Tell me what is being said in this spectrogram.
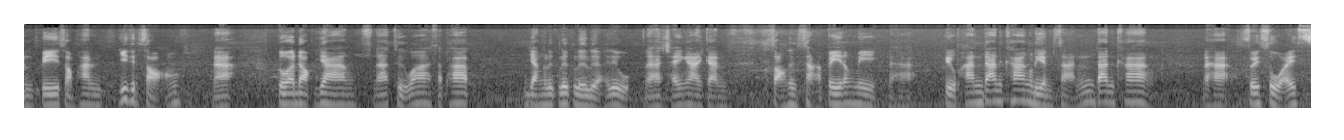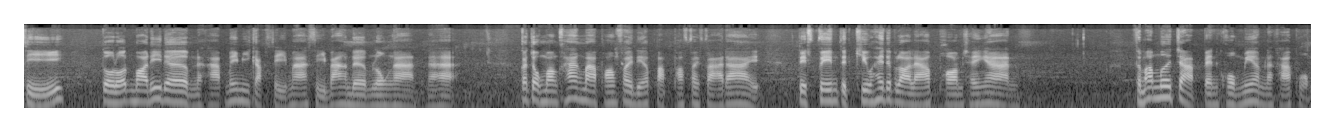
นปี 2022 นะตัวดอกยางนะถือว่าสภาพยังลึกๆเหลือๆอยู่นะใช้งานกัน 2-3 ปีต้องมีนะฮะผิวพันธ์ด้านข้างเหลี่ยมสันด้านข้างนะฮะสวยๆ สีตัวรถบอดี้เดิมนะครับไม่มีกับสีมาสีบ้างเดิมโรงงานนะฮะกระจกมองข้างมาพร้อมไฟเดียวปรับพับไฟฟ้าได้ ติดฟิล์มติดคิวให้เรียบร้อยแล้วพร้อมใช้งานสมาร์ทมือจับเป็นโครเมียมนะครับผม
